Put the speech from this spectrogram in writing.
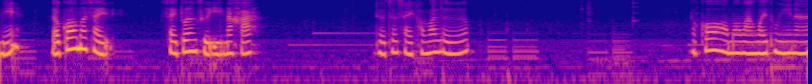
แบบนี้ แล้วก็มาใส่ใส่ตัวหนังสืออีกนะคะ เดี๋ยวจะใส่คำว่าเลิฟแล้วก็มาวางไว้ตรงนี้นะ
